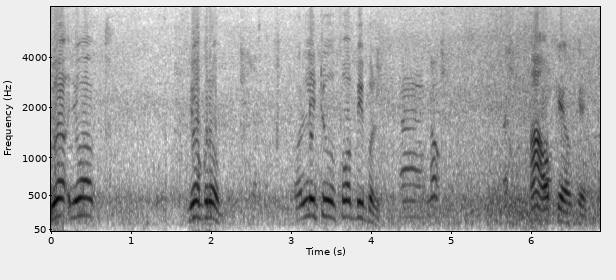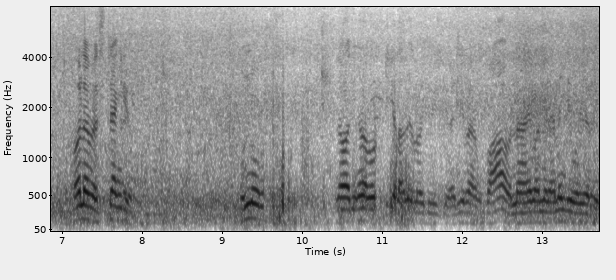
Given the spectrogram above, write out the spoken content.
Your, your, your group. Only two, four people. Uh, no. Ah, okay, okay. All of us. Thank you. முந்நூறு இதை பார்த்தீங்கன்னா ரொட்டிகள் அதில் வச்சு விற்கிறேன் பாவம் நான் வந்து நினைஞ்சு போயிடுறது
